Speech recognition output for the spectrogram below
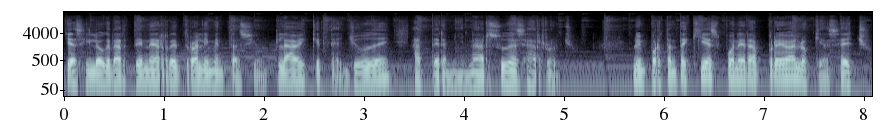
y así lograr tener retroalimentación clave que te ayude a terminar su desarrollo. Lo importante aquí es poner a prueba lo que has hecho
